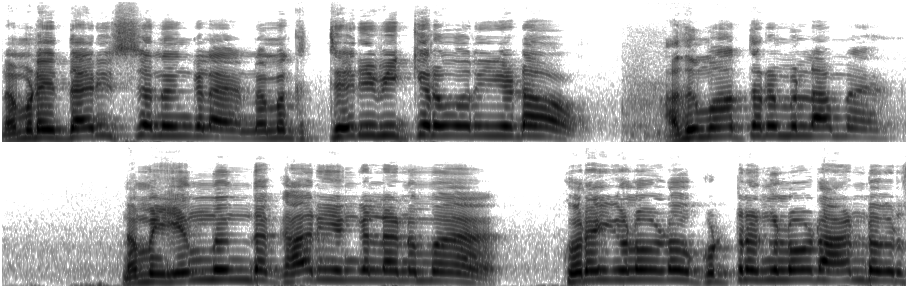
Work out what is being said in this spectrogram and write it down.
நம்முடைய தரிசனங்களை நமக்கு தெரிவிக்கிற ஒரு இடம். அது மாத்திரம் இல்லாமல் நம்ம எந்தெந்த காரியங்களில் நம்ம குறைகளோட குற்றங்களோட ஆண்டவர்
